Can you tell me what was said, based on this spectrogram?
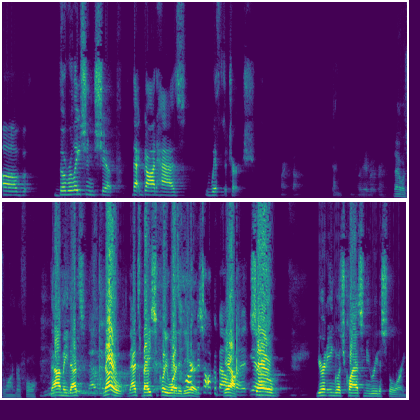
of the relationship that God has with the church. All right, Tom. Done. Go ahead, boyfriend. That was wonderful. I mean, that's no, that's basically what it's it hard is. to talk about, yeah. but yeah. So you're in English class and you read a story,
